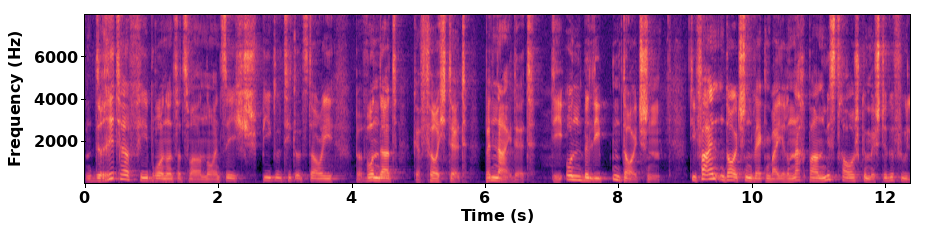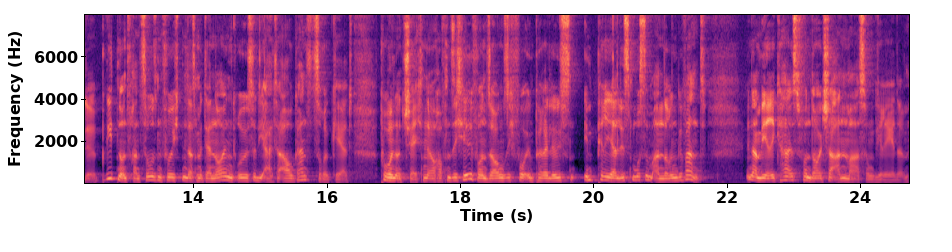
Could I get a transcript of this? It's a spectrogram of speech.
3. Februar 1992, Spiegel-Titelstory, bewundert, gefürchtet, beneidet. Die unbeliebten Deutschen. Die vereinten Deutschen wecken bei ihren Nachbarn misstrauisch gemischte Gefühle. Briten und Franzosen fürchten, dass mit der neuen Größe die alte Arroganz zurückkehrt. Polen und Tschechen erhoffen sich Hilfe und sorgen sich vor Imperialis Imperialismus im anderen Gewand. In Amerika ist von deutscher Anmaßung die Rede.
